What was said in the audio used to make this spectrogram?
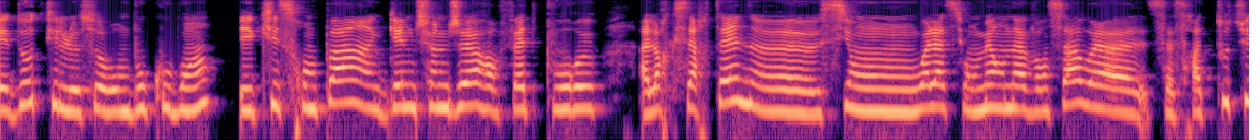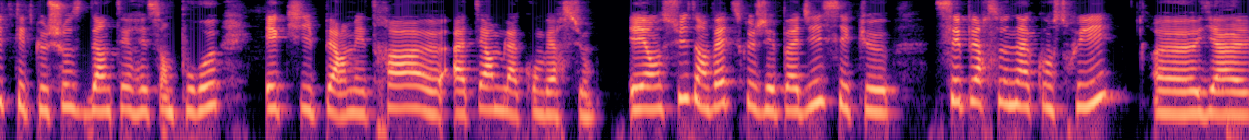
et d'autres qui le seront beaucoup moins et qui seront pas un game changer en fait pour eux. Alors que certaines euh, si on voilà si on met en avant ça voilà ça sera tout de suite quelque chose d'intéressant pour eux et qui permettra euh, à terme la conversion. Et ensuite en fait ce que j'ai pas dit c'est que ces personnes construits euh, il y a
